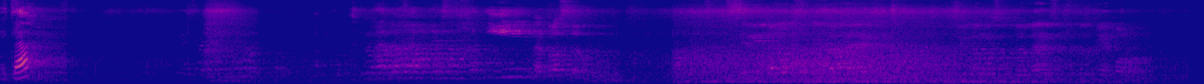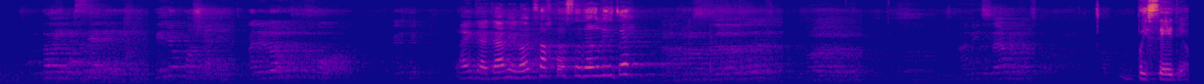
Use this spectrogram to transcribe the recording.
רגע. לא, היא בסדר, בדיוק כמו שאני. רגע, דני, לא הצלחת לסדר לי את זה? בסדר.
